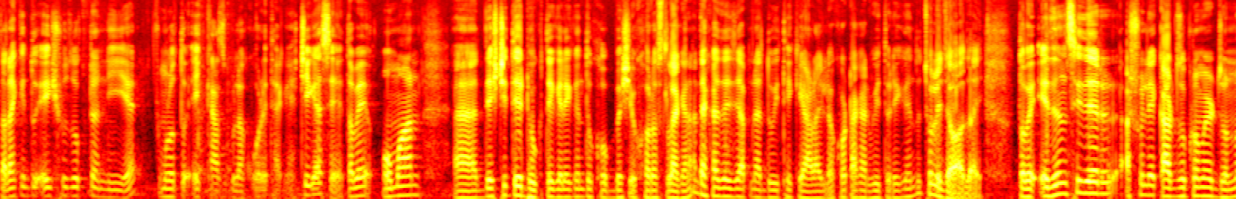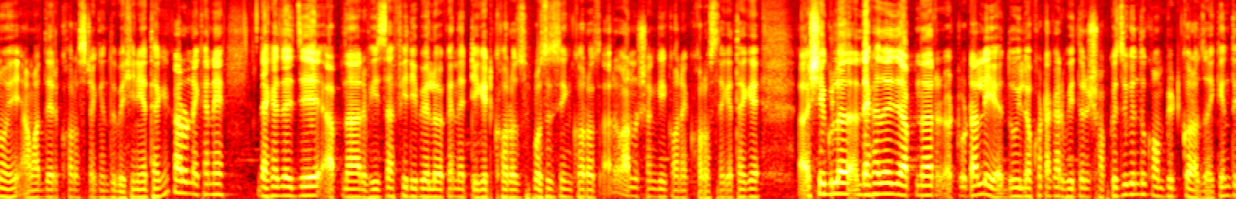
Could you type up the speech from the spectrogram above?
তারা কিন্তু এই সুযোগটা নিয়ে মূলত এই কাজগুলো করে থাকে, ঠিক আছে? তবে ওমান দেশটিতে ঢুকতে গেলে কিন্তু খুব বেশি খরচ লাগে না। দেখা যায় যে আপনার দুই থেকে আড়াই লক্ষ টাকার ভিতরে কিন্তু চলে যাওয়া যায়। তবে এজেন্সিদের আসলে কার্যক্রমের জন্যই আমাদের খরচটা কিন্তু বেশি নিয়ে থাকে, কারণ এখানে দেখা যায় যে আপনার ভিসা ফ্রি পেল এখানে টিকিট খরচ প্রসেসিং খরচ আরও আনুষঙ্গিক অনেক খরচ থেকে থাকে। সেগুলো দেখা যায় যে আপনার টোটালি দুই লক্ষ টাকার ভিতরে সব কিছু কিন্তু কমপ্লিট করা যায়। কিন্তু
